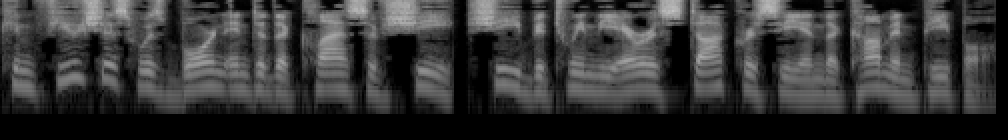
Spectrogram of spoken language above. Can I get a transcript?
Confucius was born into the class of Shi, Shi between the aristocracy and the common people.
